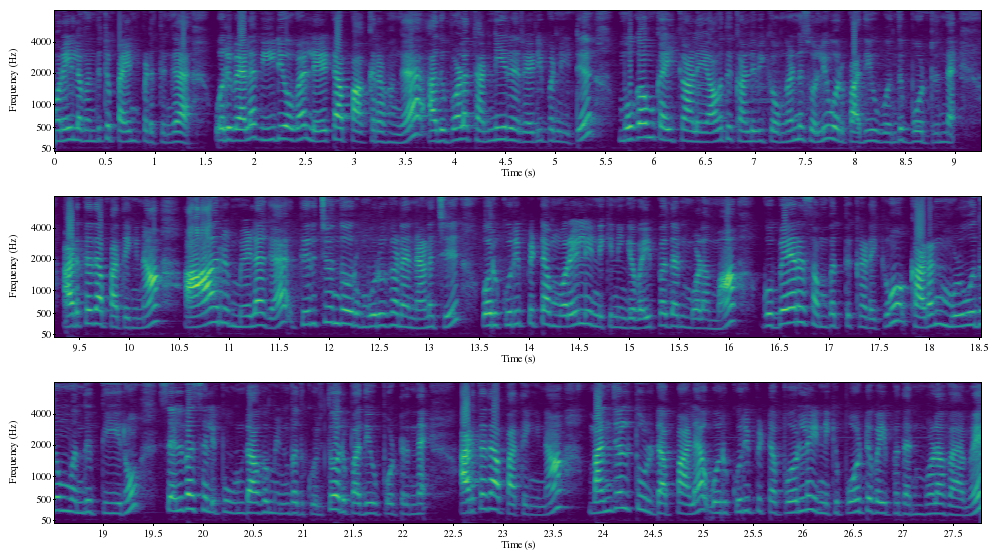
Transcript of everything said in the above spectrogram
முறையில் வந்துட்டு பயன்படுத்துங்க. ஒருவேளை வீடியோவை லேட்டாக பார்க்குறவங்க அதுபோல் தண்ணீரை ரெடி பண்ணிவிட்டு முகம் கை காலையாவது கழுவிக்கோங்கன்னு சொல்லி ஒரு பதிவு வந்து போட்டிருந்தேன். அடுத்ததாக பார்த்தீங்கன்னா ஆறு மிளகை திருச்செந்தூர் முருகனை நினச்சி ஒரு குறிப்பிட்ட முறையில் இன்றைக்கி நீங்கள் வைப்பதன் மூலமாக குபேர சம்பத்து கிடைக்கும். கடன் முழுவதும் வந்து தீரும். செல்வ செழிப்பு உண்டாகும் என்பது குறித்து ஒரு பதிவு போட்டிருந்தேன். அடுத்ததாக பார்த்தீங்கன்னா மஞ்சள் தூள் டப்பாவில் ஒரு குறிப்பிட்ட பொருளை இன்றைக்கி போட்டு வைப்பதன் மூலமாகவே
